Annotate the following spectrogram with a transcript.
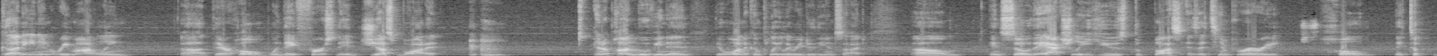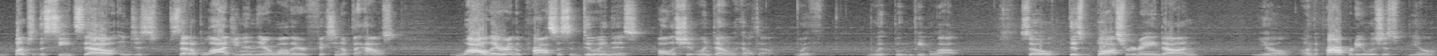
gutting and remodeling uh, their home. When they first they had just bought it and upon moving in they wanted to completely redo the inside. Um, and so they actually used the bus as a temporary home. They took a bunch of the seats out and just set up lodging in there while they were fixing up the house. While they were in the process of doing this all the shit went down with helltown with with booting people out. So this bus remained on you know, on the property It was just, you know,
